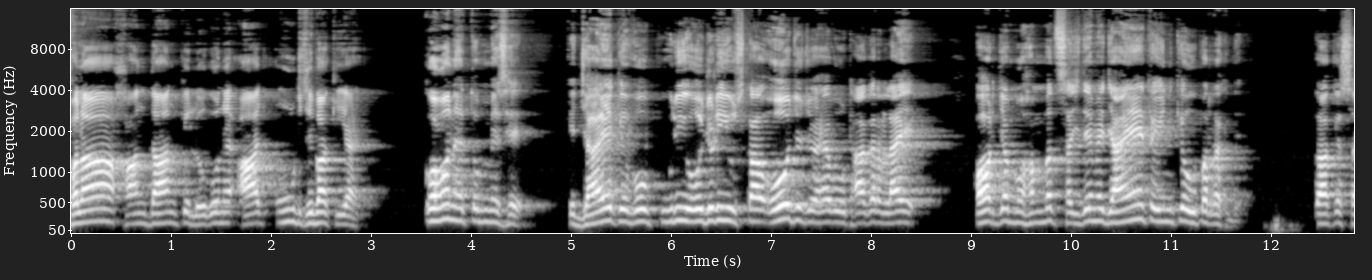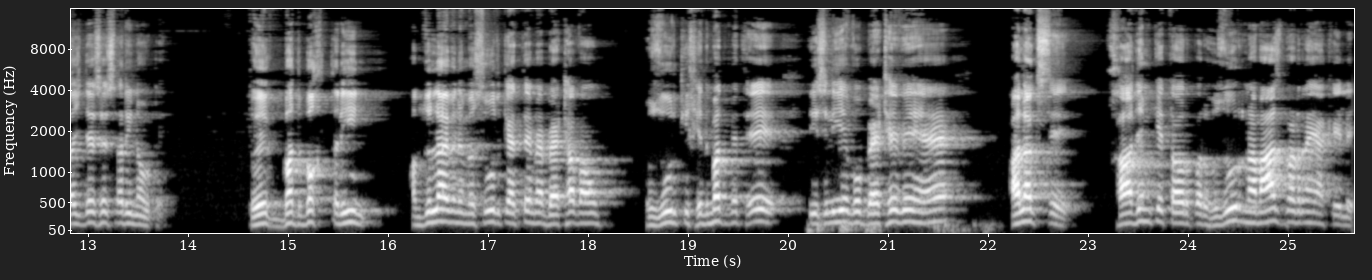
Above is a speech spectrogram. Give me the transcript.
فلاں خاندان کے لوگوں نے آج اونٹ ذبح کیا ہے۔ کون ہے تم میں سے کہ جائے کہ وہ پوری اوجڑی اس کا اوج جو ہے وہ اٹھا کر لائے اور جب محمد سجدے میں جائیں تو ان کے اوپر رکھ دے تاکہ سجدے سے سر ہی نہ اٹھے۔ تو ایک بد بخت ترین عبداللہ بن مسعود کہتے ہیں، میں بیٹھا پاؤں حضور کی خدمت میں تھے، اس لیے وہ بیٹھے ہوئے ہیں۔ الگ سے خادم کے طور پر حضور نماز پڑھ رہے ہیں اکیلے۔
